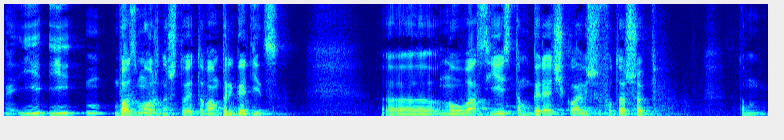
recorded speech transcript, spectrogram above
И, и возможно, что это вам пригодится. Э, но у вас есть там горячие клавиши в Photoshop. Там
